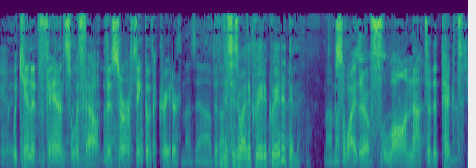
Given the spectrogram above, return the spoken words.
we, we can't advance without this or think of the Creator. This is why the Creator created them. So why is there a flaw not to depict?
